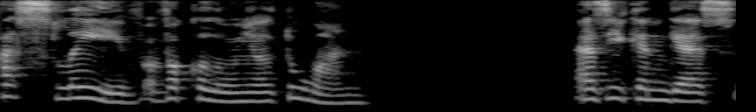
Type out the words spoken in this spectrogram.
a slave of a colonial tuan. As you can guess,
